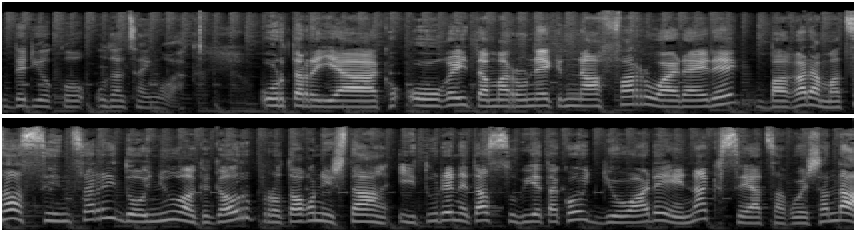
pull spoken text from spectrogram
derioko udaltzaingoak. Urtarriak hogeita marronek Nafarroa ere bagara matza zintzarri doinuak gaur protagonista ituren eta zubietako joareenak zehatzago esan da.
